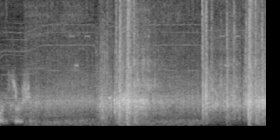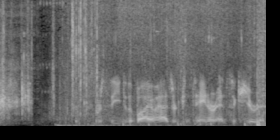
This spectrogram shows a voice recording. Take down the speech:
before insertion. Proceed to the biohazard container and secure it.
